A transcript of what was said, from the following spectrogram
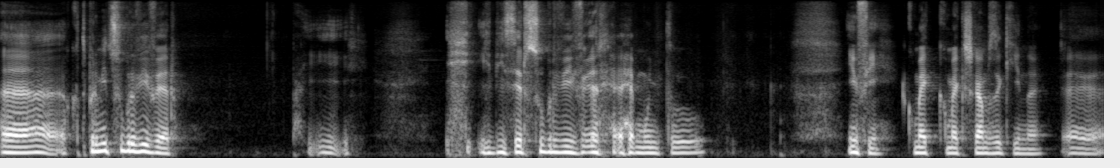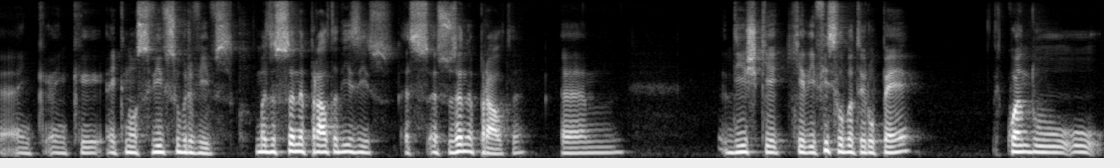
uh, que te permite sobreviver. E, e dizer sobreviver é muito. Enfim, como é que, como é que chegamos aqui, né? Em, que, em, que, em que não se vive, sobrevive-se. Mas a Susana Peralta diz isso. A, a Susana Peralta um, diz que é, que é difícil bater o pé quando o,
